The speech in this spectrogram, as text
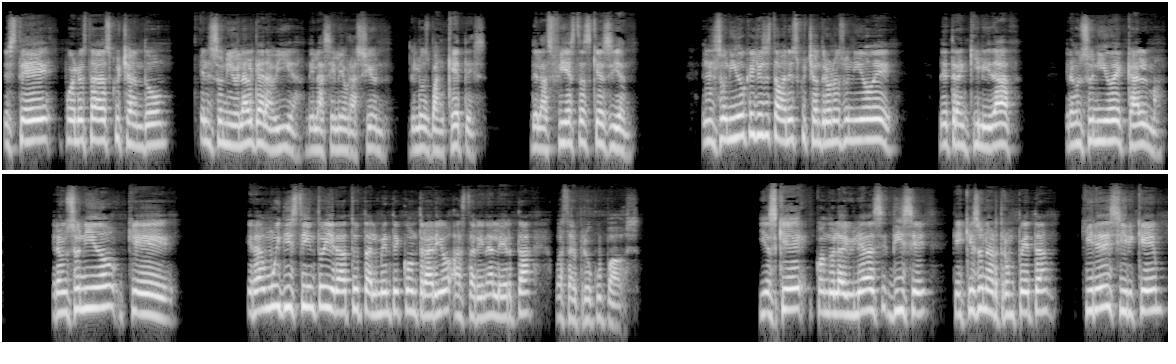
Este pueblo estaba escuchando el sonido de la algarabía, de la celebración, de los banquetes, de las fiestas que hacían. El sonido que ellos estaban escuchando era un sonido de, de tranquilidad, era un sonido de calma, era un sonido que era muy distinto y era totalmente contrario a estar en alerta o a estar preocupados. Y es que cuando la Biblia dice que hay que sonar trompeta, quiere decir que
